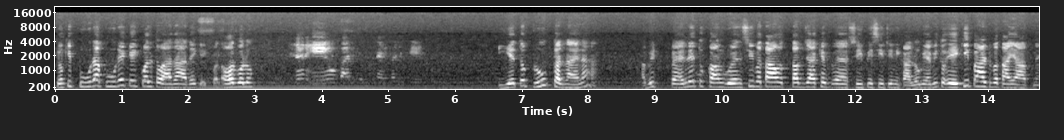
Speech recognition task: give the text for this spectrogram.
क्योंकि पूरा, पूरे के इक्वल तो आधा, आधे के इक्वल और बोलो sir A O bisect angle A ये तो प्रूव करना है ना। अभी पहले तो कॉन्ग्रुएंसी बताओ, तब जाके सी पी सी टी निकालोगे। अभी तो एक ही पार्ट बताया आपने।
